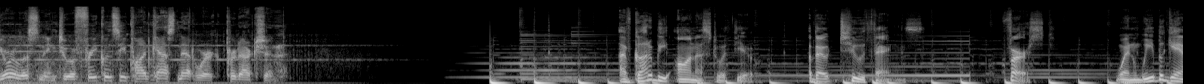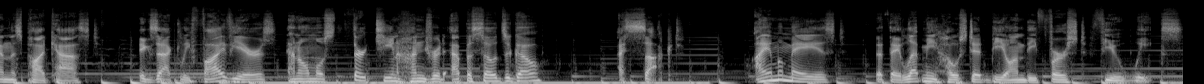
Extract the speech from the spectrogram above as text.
You're listening to a Frequency Podcast Network production. I've got to be honest with you about two things. First, when we began this podcast, exactly five years and almost 1,300 episodes ago, I sucked. I am amazed that they let me host it beyond the first few weeks.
